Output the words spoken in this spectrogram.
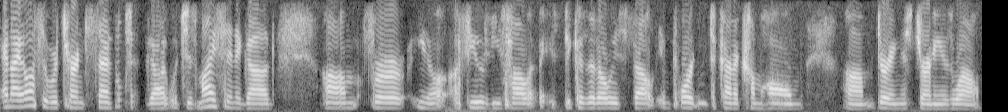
And I also returned to Central Synagogue, which is my synagogue, um, for you know a few of these holidays because it always felt important to kind of come home um, during this journey as well.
